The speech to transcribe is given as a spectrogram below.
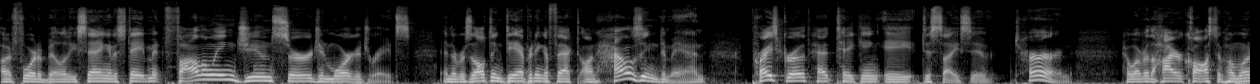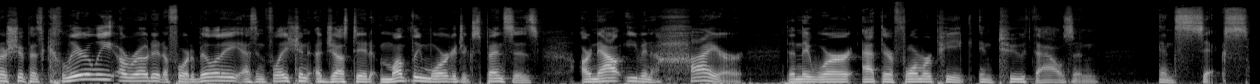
affordability, saying in a statement following June's surge in mortgage rates and the resulting dampening effect on housing demand, price growth had taken a decisive turn. However, the higher cost of homeownership has clearly eroded affordability as inflation adjusted monthly mortgage expenses are now even higher than they were at their former peak in 2006.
